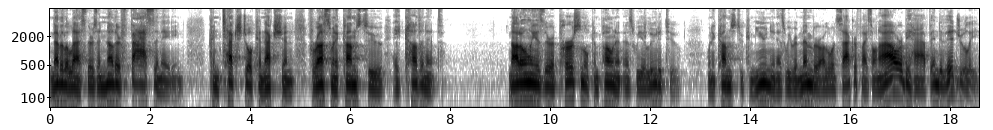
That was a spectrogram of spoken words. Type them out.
Nevertheless, there's another fascinating contextual connection for us when it comes to a covenant. Not only is there a personal component, as we alluded to, when it comes to communion as we remember our Lord's sacrifice on our behalf individually.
